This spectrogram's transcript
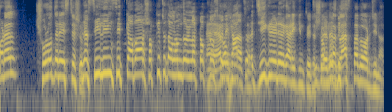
মডেল ষোলোতে রেজিস্ট্রেশন এটা সিলিং সিট কভার সবকিছুতে আলহামদুলিল্লাহ টপ হ্যাঁ, আছে। জি গ্রেডের গাড়ি কিন্তু এটা। সবগুলো গ্লাস পাবে অরিজিনাল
